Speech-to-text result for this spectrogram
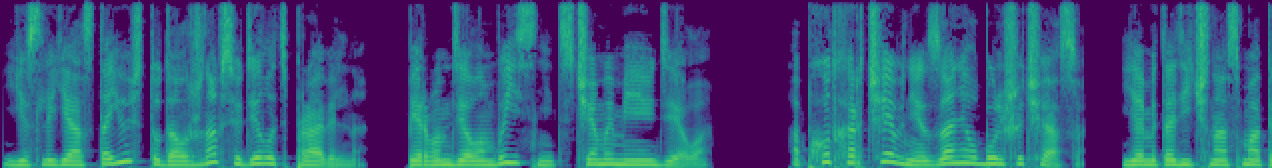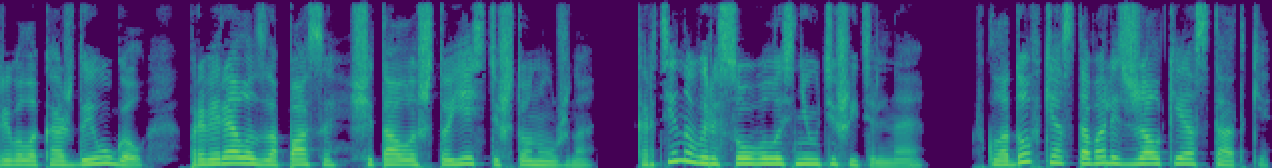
Если я остаюсь, то должна все делать правильно. Первым делом выяснить, с чем имею дело. Обход харчевни занял больше часа. Я методично осматривала каждый угол, проверяла запасы, считала, что есть и что нужно. Картина вырисовывалась неутешительная. В кладовке оставались жалкие остатки.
